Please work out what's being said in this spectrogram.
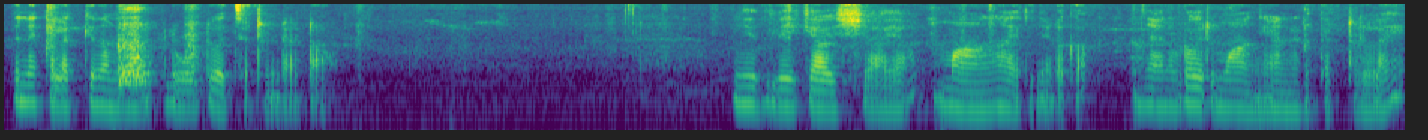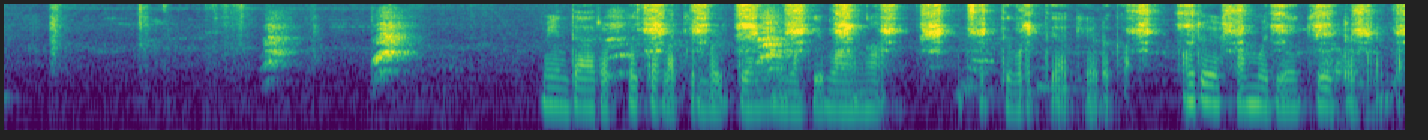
ഇതിനെ കലക്കി നമ്മൾ അടുപ്പിലോട്ട് വെച്ചിട്ടുണ്ട് കേട്ടോ. ഇനി ഇതിലേക്ക് ആവശ്യമായ മാങ്ങ അരിഞ്ഞെടുക്കാം. ഞാനിവിടെ ഒരു മാങ്ങയാണ് എടുത്തിട്ടുള്ളത് മീന്റെ അരപ്പ് തിളയ്ക്കുമ്പോഴത്തേനും നമുക്ക് ഈ മാങ്ങ ചെത്തി വൃത്തിയാക്കി എടുക്കാം. ഒരു കഷ്ണം മുരിയാക്കി ഇട്ടിട്ടുണ്ട്.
